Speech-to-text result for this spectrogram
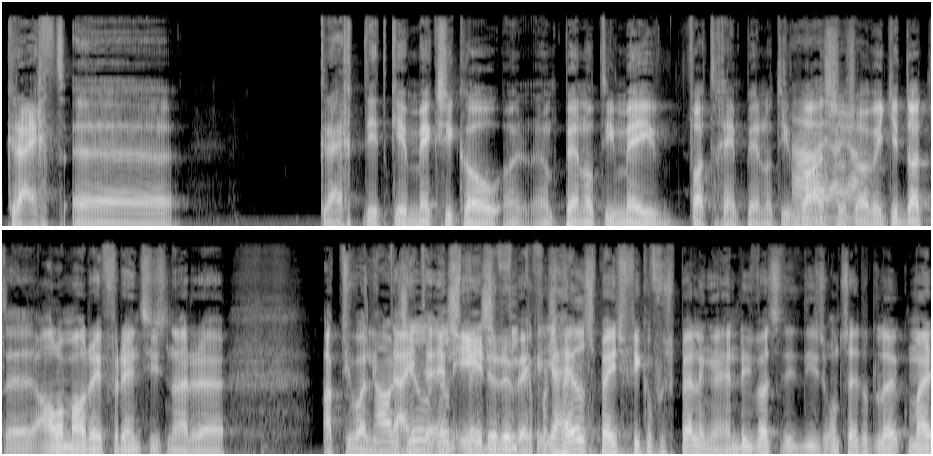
Krijgt, krijgt dit keer Mexico een, een penalty mee wat geen penalty Ah, was ja, of zo. Weet je, dat allemaal referenties naar... Actualiteiten Oh, is heel- en eerdere weken. Ja, heel specifieke voorspellingen. En die, was, die, die is ontzettend leuk. Maar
